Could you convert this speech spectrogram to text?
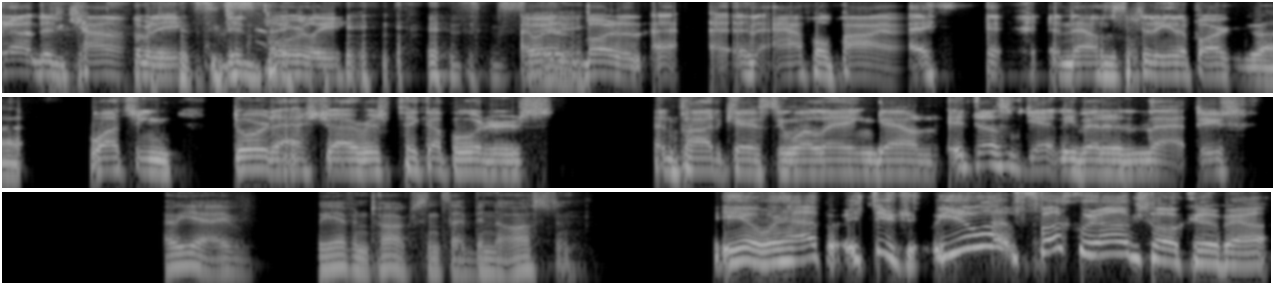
I went out and did comedy, It's did poorly. I went and bought an, an apple pie, and now I'm sitting in a parking lot watching DoorDash drivers pick up orders and podcasting while laying down. It doesn't get any better than that, dude. Oh yeah, I've, we haven't talked since I've been to Austin. Yeah, what happened, dude? You know what? Fuck what I'm talking about.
